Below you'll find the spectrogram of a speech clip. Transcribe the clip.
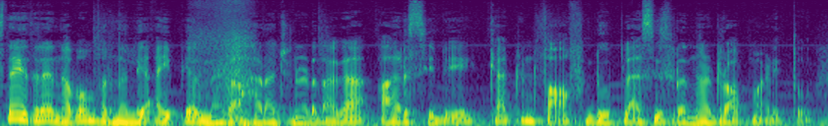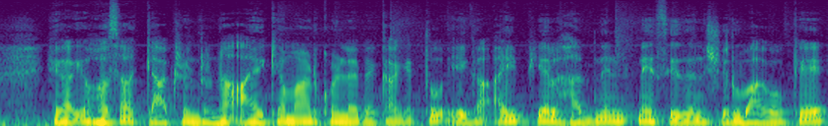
ಸ್ನೇಹಿತರೆ, ನವೆಂಬರ್ನಲ್ಲಿ ಐ ಪಿ ಎಲ್ ಮೆಗಾ ಹರಾಜು ನಡೆದಾಗ R C B captain Faf du ಪ್ಲಾಸಿಸ್ರನ್ನ ಡ್ರಾಪ್ ಮಾಡಿತ್ತು. ಹೀಗಾಗಿ ಹೊಸ ಕ್ಯಾಪ್ಟನ್ರನ್ನ ಆಯ್ಕೆ ಮಾಡಿಕೊಳ್ಳಲೇಬೇಕಾಗಿತ್ತು ಈಗ ಐ ಪಿ ಎಲ್ ಹದಿನೆಂಟನೇ ಸೀಸನ್ ಶುರುವಾಗೋಕೆ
